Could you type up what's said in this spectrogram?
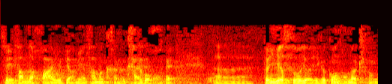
所以他们的话语表明他们可能开过会，呃，对耶稣有一个共同的称呼。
